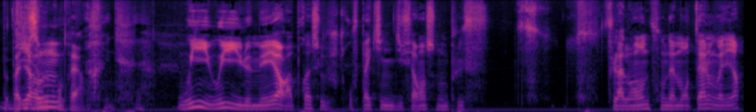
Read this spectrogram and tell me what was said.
On peut pas dire le contraire. oui, oui, le meilleur. Après, je trouve pas qu'il y ait une différence non plus flagrante, fondamentale, on va dire.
